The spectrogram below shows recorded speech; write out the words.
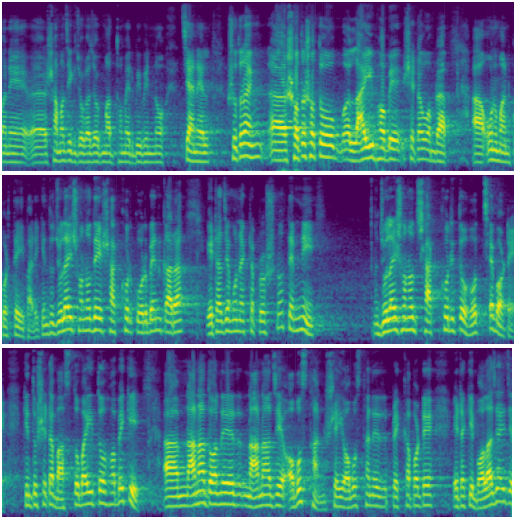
মানে সামাজিক যোগাযোগ মাধ্যমের বিভিন্ন চ্যানেল। সুতরাং শত শত লাইভ হবে সেটাও আমরা অনুমান করতেই পারি। কিন্তু জুলাই সনদে স্বাক্ষর করবেন কারা? এটা যেমন একটা প্রশ্ন, তেমনি জুলাই সনদ স্বাক্ষরিত হচ্ছে বটে, কিন্তু সেটা বাস্তবায়িত হবে কি? নানা দলের নানা যে অবস্থান, সেই অবস্থানের প্রেক্ষাপটে এটা কি বলা যায় যে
